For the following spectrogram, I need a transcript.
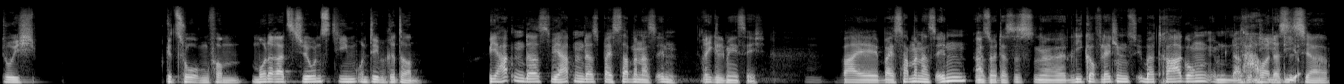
durchgezogen vom Moderationsteam und dem Rittern. Wir hatten das, wir hatten das bei Summoners Inn regelmäßig. Weil bei Summoners Inn, also das ist eine League of Legends Übertragung, im, also ja, aber die, das die, ist ja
